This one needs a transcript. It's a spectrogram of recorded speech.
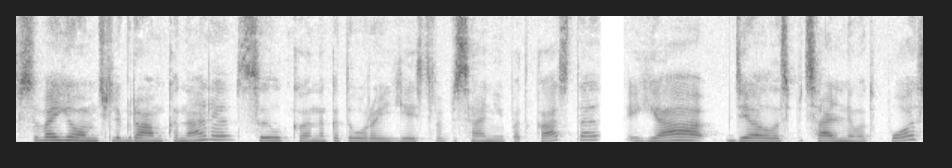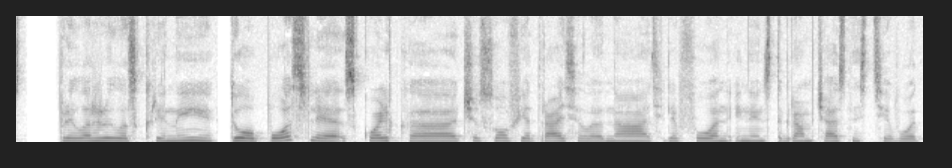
В своем телеграм-канале, ссылка на который есть в описании подкаста, я делала специальный вот пост, приложила скрины до-после, сколько часов я тратила на телефон и на Инстаграм в частности, вот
